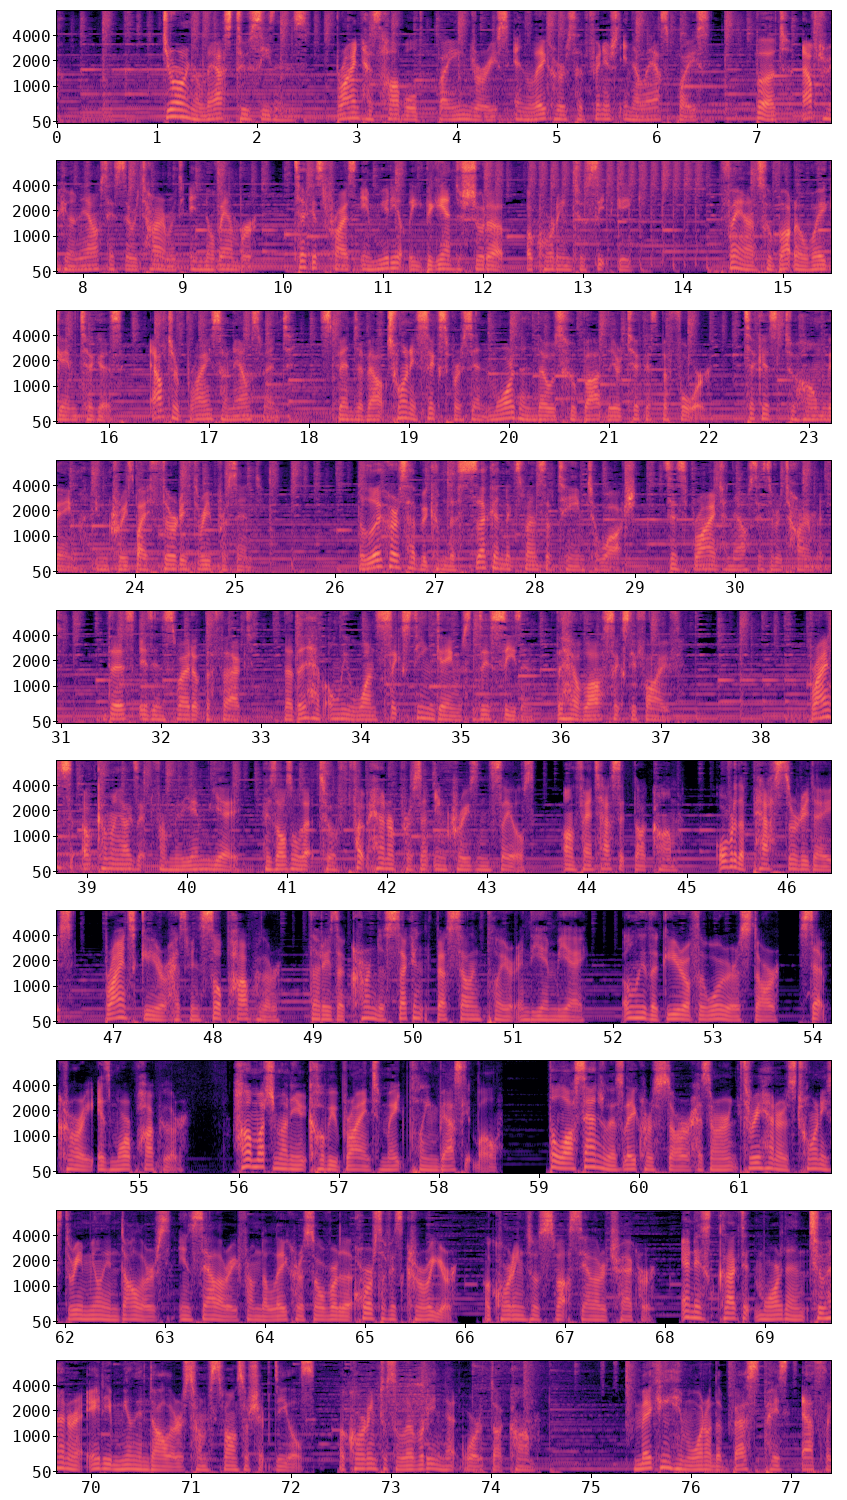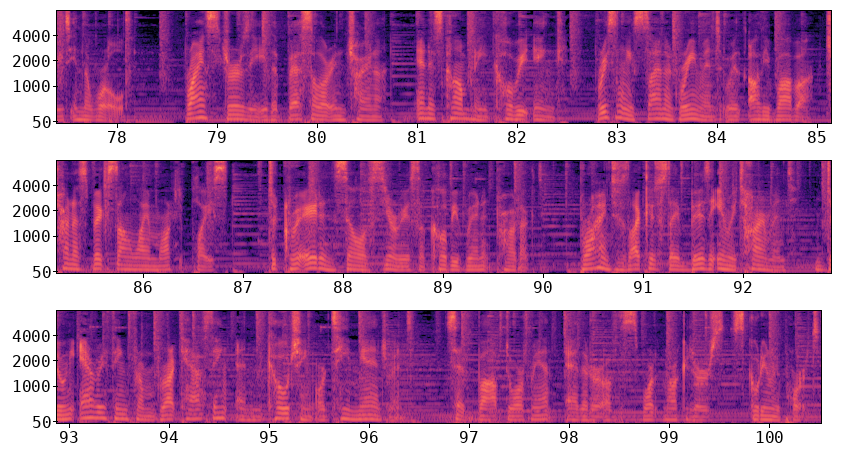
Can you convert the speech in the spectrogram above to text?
During the last two seasons, Bryant has hobbled by injuries and the Lakers have finished in the last place. But after he announced his retirement in November, tickets price immediately began to shoot up, according to SeatGeek. Fans who bought away game tickets after Bryant's announcement spent about 26% more than those who bought their tickets before. Tickets to home game increased by 33%. The Lakers have become the second expensive team to watch since Bryant announced his retirement. This is in spite of the fact that they have only won 16 games this season, they have lost 65. Bryant's upcoming exit from the NBA has also led to a 500% increase in sales on Fanatics.com. Over the past 30 days, Bryant's gear has been so popular that he's the current second best-selling player in the NBA. Only the gear of the Warriors star, Steph Curry, is more popular. How much money Kobe Bryant made playing basketball? The Los Angeles Lakers star has earned $323 million in salary from the Lakers over the course of his career, according to Spot Salary Tracker, and has collected more than $280 million from sponsorship deals, according to CelebrityNetWorth.com making him one of the best paid athletes in the world. Bryant's jersey is a bestseller in China, and his company, Kobe Inc., recently signed an agreement with Alibaba, China's biggest online marketplace, to create and sell a series of Kobe branded products. Bryant is likely to stay busy in retirement, doing everything from broadcasting and coaching or team management, said Bob Dorfman, editor of the Sport Marketer's Scouting Report.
